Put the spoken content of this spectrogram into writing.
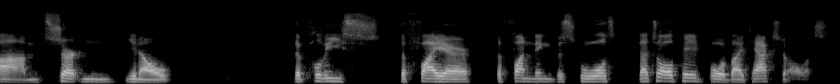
um, certain, you know, the police, the fire, the funding for schools, that's all paid for by tax dollars.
